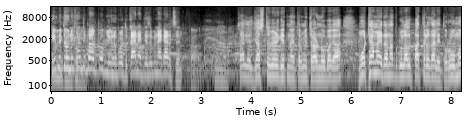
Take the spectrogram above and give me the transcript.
हे बी दोन्ही खांदी बैल पब्लिकनं पडतो काय नाही त्याचं बी नाही काय अडचण. चालेल जास्त वेळ घेत नाही. तर मित्रांनो बघा मोठ्या मैदानात गुलाल पात्र झालेत. रोमन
